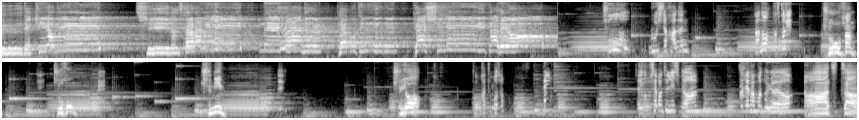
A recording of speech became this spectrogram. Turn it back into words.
그대 기억이 지는 사랑이 내 하늘 파고드는 가시가 되어 주로 시작하는 단어 다섯 가지. 주황 주홍 주님 네. 주여 저 같은 거죠? 땡! 자 이거 세번 틀리시면 풀백 한번 돌려요. 아 진짜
